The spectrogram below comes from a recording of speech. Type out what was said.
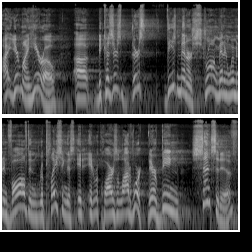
I, you're my hero uh, because there's, there's, these men are strong men and women involved in replacing this. It, it requires a lot of work. They're being sensitive,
